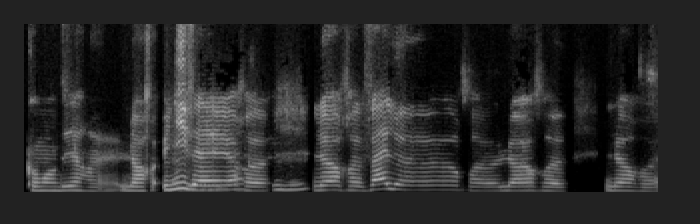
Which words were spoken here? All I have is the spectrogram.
comment dire, leur univers, mmh leurs valeurs, leur, leur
